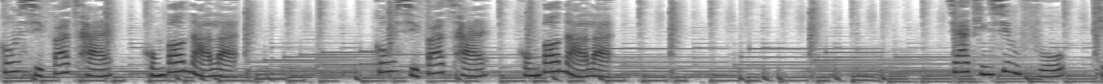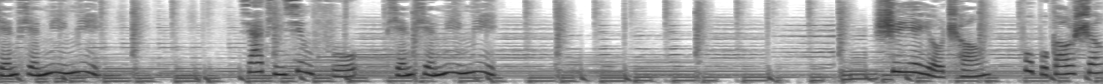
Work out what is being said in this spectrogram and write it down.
恭喜发财，红包拿来。恭喜发财，红包拿来！家庭幸福，甜甜蜜蜜；家庭幸福，甜甜蜜蜜；事业有成，步步高升；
